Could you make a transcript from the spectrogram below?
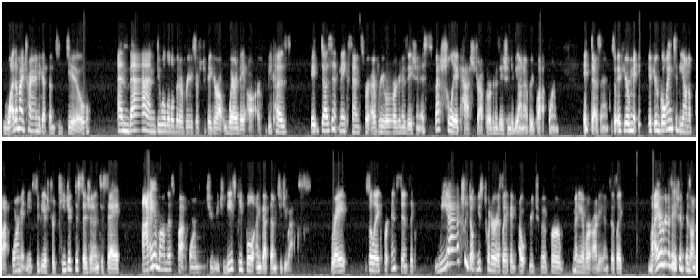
what am i trying to get them to do and then do a little bit of research to figure out where they are. Because it doesn't make sense for every organization, especially a cash-strapped organization, to be on every platform. It doesn't. So if you're if you're going to be on a platform, it needs to be a strategic decision to say, I am on this platform to reach these people and get them to do X, right? So like for instance, like we actually don't use Twitter as like an outreach mode for many of our audiences. Like my organization is on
